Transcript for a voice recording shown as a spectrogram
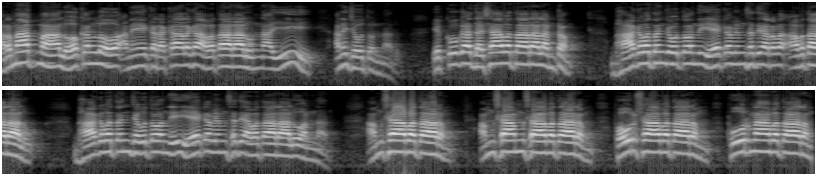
పరమాత్మ లోకంలో అనేక రకాలుగా అవతారాలు ఉన్నాయి అని చెబుతున్నారు. ఎక్కువగా దశావతారాలు అంటాం. భాగవతం చెబుతోంది ఏకవింశతి అరవ అవతారాలు. భాగవతం చెబుతోంది ఏకవింశతి అవతారాలు అన్నారు. అంశావతారం. అంశాంశావతారం పౌరుషావతారం పూర్ణావతారం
